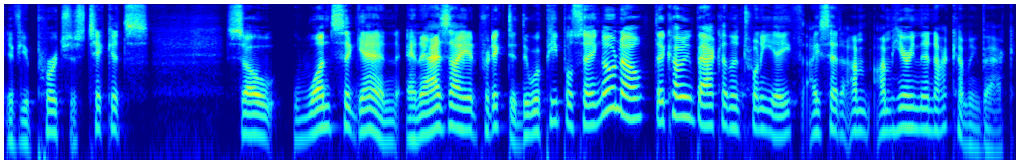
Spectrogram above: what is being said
If you purchase tickets, so once again, and as I had predicted, there were people saying, "Oh no, they're coming back on the 28th." I said, "I'm I'm hearing they're not coming back."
